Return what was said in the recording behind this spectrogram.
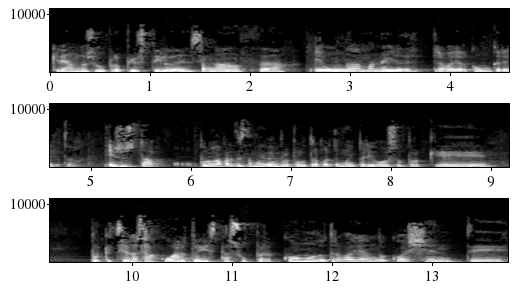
creando o seu propio estilo de ensinanza e unha maneira de traballar concreta. Eso está, por unha parte está moi ben, pero por outra parte moi perigoso porque porque chegas a cuarto e estás super cómodo traballando coa xente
